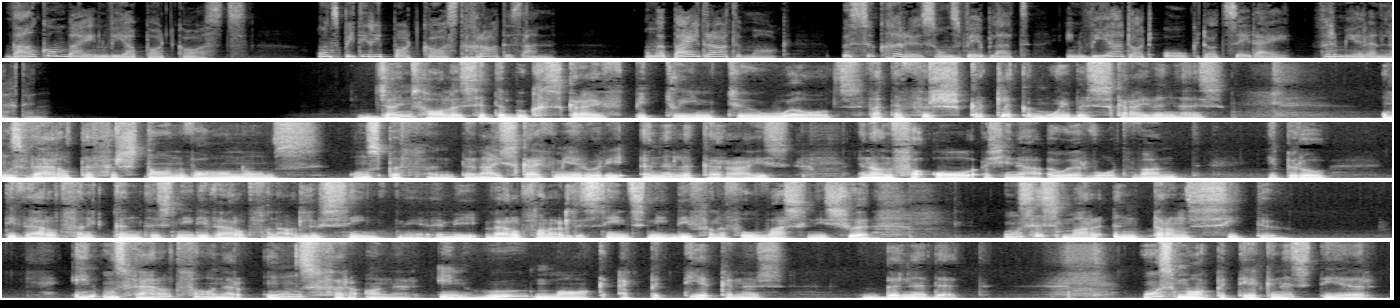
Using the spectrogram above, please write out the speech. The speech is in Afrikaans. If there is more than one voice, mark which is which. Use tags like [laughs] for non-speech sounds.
Speaker 1: Welkom by Envia Podcasts. Ons bied hierdie podcast gratis aan. Om 'n bydrae te maak, besoek gerus ons webblad en via.org.za vir meer inligting.
Speaker 2: James Hollis het 'n boek geskryf Between Two Worlds wat 'n verskriklike mooi beskrywing is om ons wêreld te verstaan waarin ons ons bevind. En hy skryf meer oor die innerlike reis en dan veral as jy nou ouer word want ek bedoel die wêreld van 'n kind is nie die wêreld van 'n adolescent nie en die wêreld van 'n adolescent is nie die van 'n volwasse nie. So ons is maar in transito. En ons wêreld verander, ons verander en hoe maak ek betekenis binne dit? Ons maak betekenis deur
